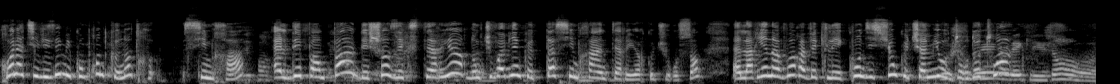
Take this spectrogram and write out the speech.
relativiser, mais comprendre que notre simra, elle dépend pas des choses extérieures. Donc tu vois bien que ta simra intérieure que tu ressens, elle n'a rien à voir avec les conditions que tu as mis autour de toi. Avec les gens euh,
